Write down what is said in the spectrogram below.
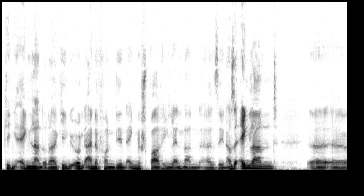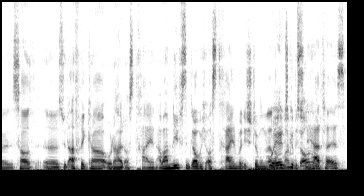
gegen England oder gegen irgendeine von den englischsprachigen Ländern äh, sehen. Also England, äh, äh South, äh, Südafrika oder halt Australien. Aber am liebsten glaube ich Australien, weil die Stimmung dann Wales noch mal ein bisschen härter ist.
